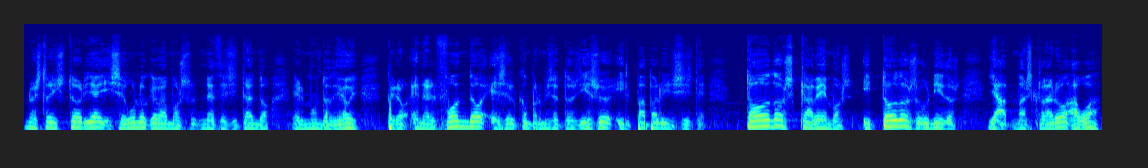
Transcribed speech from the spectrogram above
nuestra historia y según lo que vamos necesitando el mundo de hoy. Pero en el fondo es el compromiso de todos y eso el Papa lo insiste. Todos cabemos y todos unidos. Ya más claro, agua.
